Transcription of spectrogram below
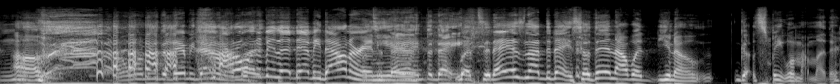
Um, I don't want to be the Debbie Downer. I don't want to be that Debbie Downer in today here. ain't the day. But today is not the day. So then I would, you know, go speak with my mother.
